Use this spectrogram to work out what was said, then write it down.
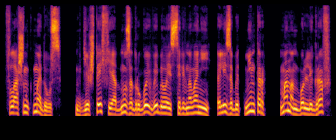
Флашинг Медоуз, где Штеффи одну за другой выбила из соревнований Элизабет Минтер, Манан Болли Граф,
